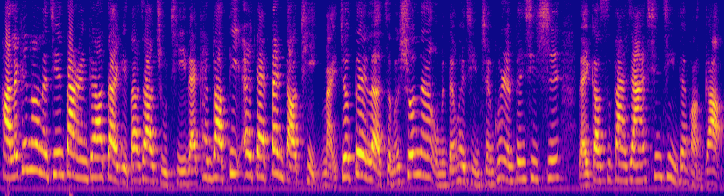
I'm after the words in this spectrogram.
好，来看到呢，今天大人哥要带给大家的主题。来看到第二代半导体买就对了，怎么说呢？我们等会请陈坤仁分析师来告诉大家。先进一段广告，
